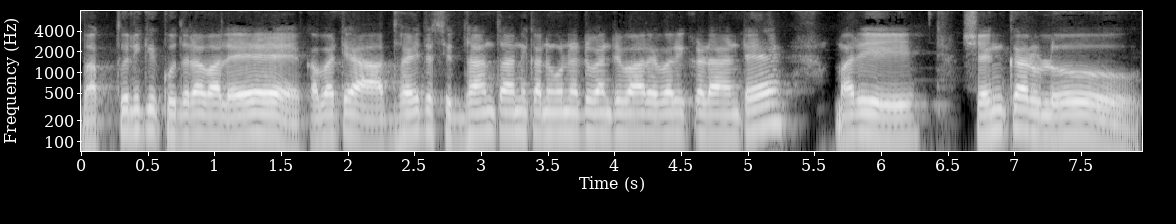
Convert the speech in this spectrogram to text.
భక్తునికి కుదరవలే. కాబట్టి ఆ అద్వైత సిద్ధాంతాన్ని కనుగొన్నటువంటి వారు ఎవరు ఇక్కడ అంటే మరి శంకరులు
